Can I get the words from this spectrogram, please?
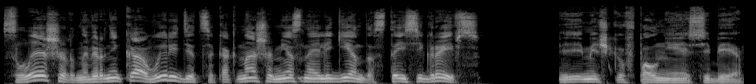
Слэшер наверняка вырядится, как наша местная легенда Стейси Грейвс. Имечко вполне себе.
